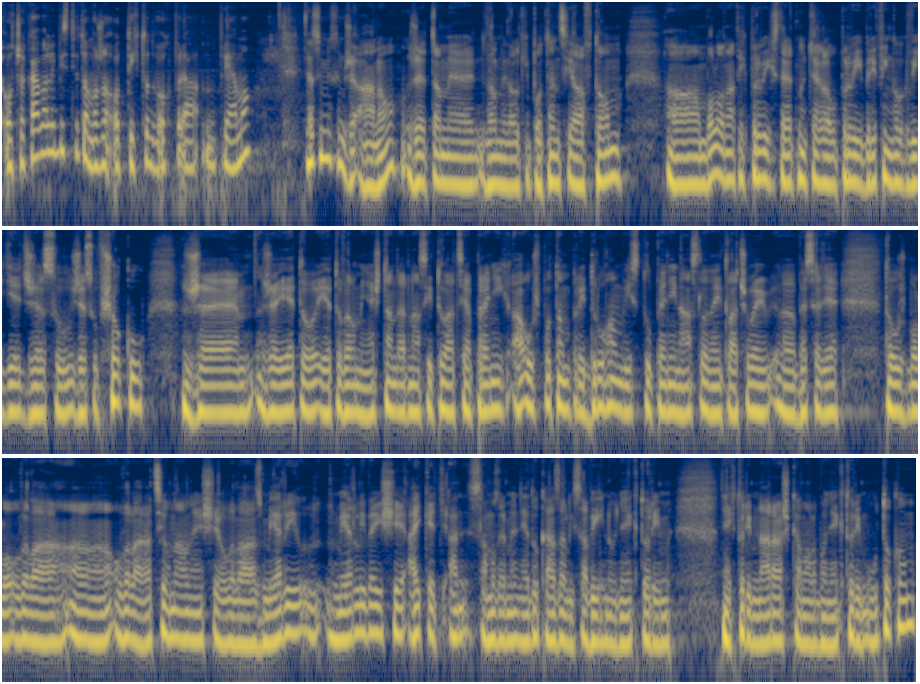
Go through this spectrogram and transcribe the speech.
Očakávali by ste to možno od týchto dvoch priamo? Ja si myslím, že áno, že tam je veľmi veľký potenciál v tom. Bolo na tých prvých stretnutiach alebo prvých briefingoch vidieť, že sú, že sú v šoku, že, že je, to, je to veľmi neštandardná situácia pre nich a už potom pri druhom vystúpení následnej tlačovej e, besede to už bolo oveľa, oveľa racionálnejšie, oveľa zmierlivejšie, aj keď samozrejme nedokázali sa vyhnúť niektorým, niektorým narážkam alebo niektorým útokom.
